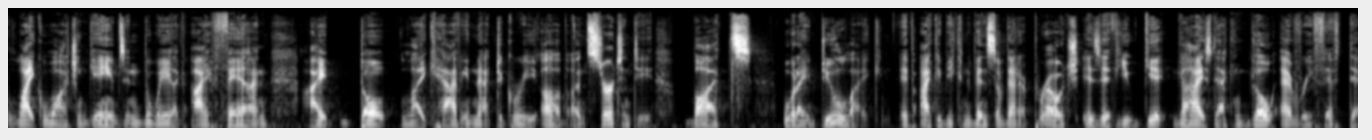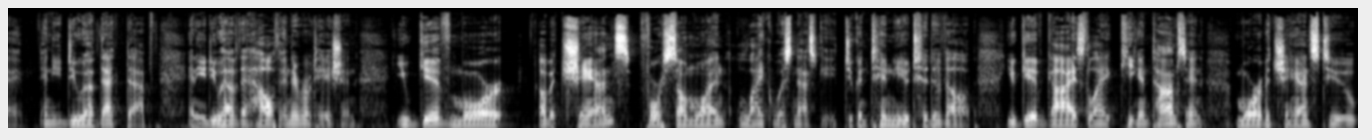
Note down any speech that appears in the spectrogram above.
like watching games and the way like I fan, I don't like having that degree of uncertainty. But What I do like, if I could be convinced of that approach, is if you get guys that can go every fifth day and you do have that depth and you do have the health in the rotation, you give more of a chance for someone like Wesneski to continue to develop. You give guys like Keegan Thompson more of a chance to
